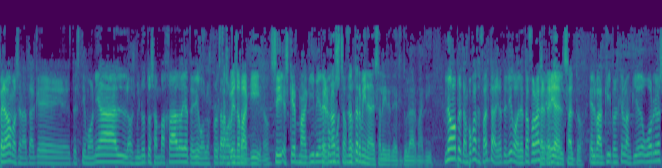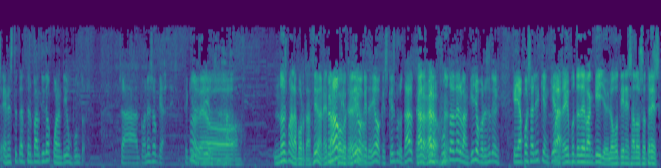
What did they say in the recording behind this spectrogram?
Pero vamos, en ataque testimonial, los minutos han bajado, ya te digo, los Está protagonistas... subiendo McGee, ¿no? Sí, es que McGee viene Pero con no, mucha no fuerza. termina de salir de titular McGee. No, pero tampoco hace falta, ya te digo. De todas formas... Perdería eh, el salto. El banquillo, pero es que el banquillo de Warriors en este tercer partido, 41 puntos. O sea, ¿con eso qué haces? Te quiero No, decir, pero no es mala aportación, ¿eh? No, no, Tampoco que te, digo, que te digo, que es que es brutal. Claro, 41 claro. puntos del banquillo, por eso te digo que ya puede salir quien quiera. Cuando hay puntos de banquillo y luego tienes a dos o tres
